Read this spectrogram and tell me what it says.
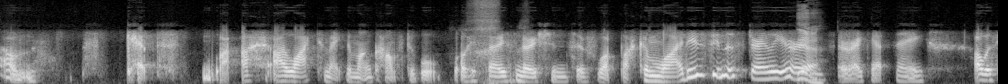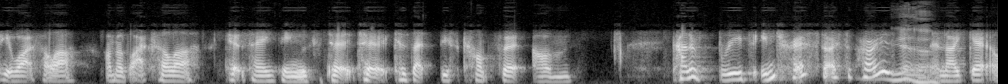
um, kept. I, I like to make them uncomfortable with those notions of what black and white is in Australia, Yeah. and so I kept saying, "I was here, white fella. I'm a black fella." Kept saying things to to because that discomfort um, kind of breeds interest, I suppose. Yeah. And, and I get a,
